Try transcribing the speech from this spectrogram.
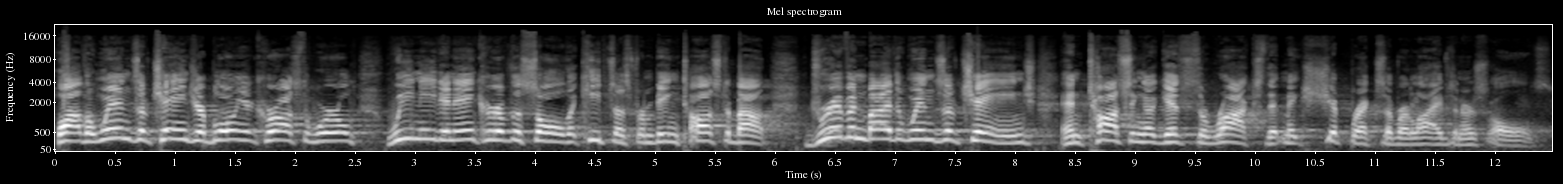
While the winds of change are blowing across the world, we need an anchor of the soul that keeps us from being tossed about, driven by the winds of change and tossing against the rocks that make shipwrecks of our lives and our souls.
